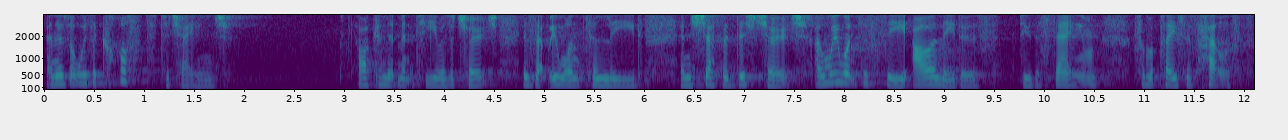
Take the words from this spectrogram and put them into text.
And there's always a cost to change. Our commitment to you as a church is that we want to lead and shepherd this church, and we want to see our leaders do the same from a place of health.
